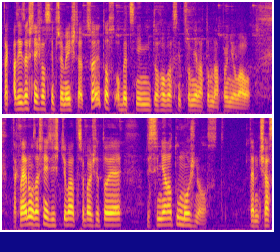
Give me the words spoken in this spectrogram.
tak a ty začneš vlastně přemýšlet, co je to zobecnění toho vlastně, co mě na tom naplňovalo. Tak najednou začneš zjišťovat třeba, že to je, že jsi měla tu možnost ten čas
